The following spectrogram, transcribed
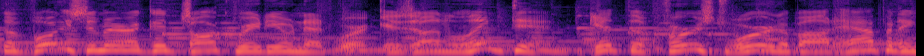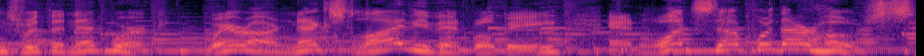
The Voice America Talk Radio Network is on LinkedIn. Get the first word about happenings with the network, where our next live event will be, and what's up with our hosts.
